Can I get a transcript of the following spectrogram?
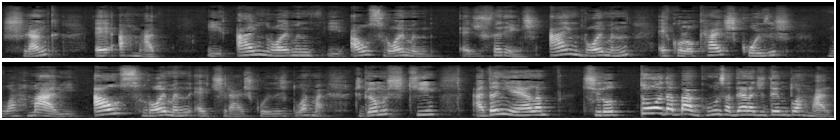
Schrank é armário. E einräumen e ausräumen é diferente. Einräumen é colocar as coisas no armário e ausräumen é tirar as coisas do armário. Digamos que a Daniela tirou toda a bagunça dela de dentro do armário.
